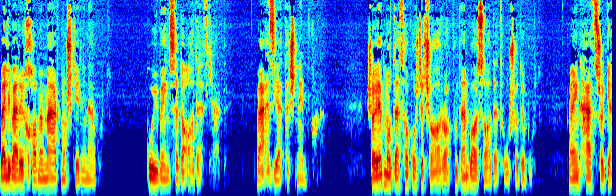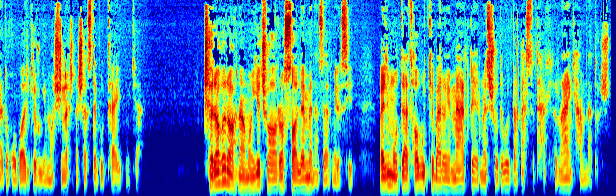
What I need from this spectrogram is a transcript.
ولی برای خواب مرد مشکلی نبود. گویی به این صدا عادت کرده و اذیتش نمی‌کنه شاید مدتها پشت چهار راه بودن باعث عادت او شده بود و این حدس را گرد و غباری که روی ماشینش نشسته بود تایید می‌کرد. چراغ راهنمایی راه سالم به نظر می رسید ولی مدتها بود که برای مرد قرمز شده بود و قصد تغییر رنگ هم نداشت.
